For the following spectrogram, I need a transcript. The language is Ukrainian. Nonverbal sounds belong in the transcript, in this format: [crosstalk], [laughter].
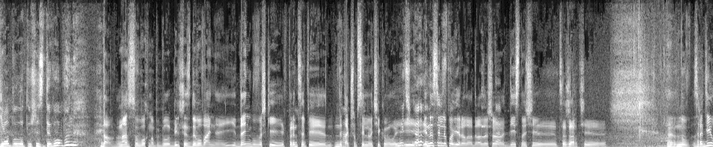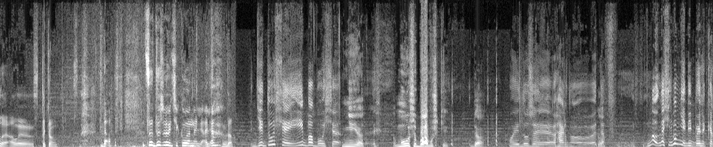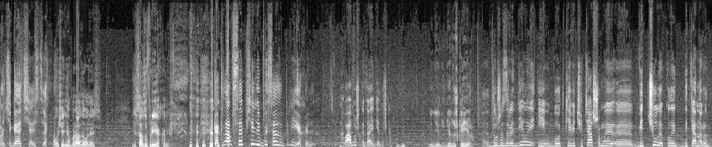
Я була дуже здивована. Да, у нас обох, мабуть, було більше здивування, і день був важкий, і в принципі не Так. так, щоб сильно очікували. Ми і, чекали і не просто. сильно повірили одразу, що Так. дійсно, чи це жарт, чи. е, Ну, зраділи, але з таким. Да. Це дуже очікувана ляля. Да. Дідуся і бабуся. Нет, муж и бабушки. Да. Ой, дуже гарно. Хто? Это, ну, на седьмом небе были, короче говоря, от счастья. Очень обрадовались и сразу приехали. Как нам сообщили, мы сразу приехали. Бабушка, да, і дідушка. Не дідусь, дідушка я. Е, Дуже зраділи, і було таке відчуття, що ми е, відчули, коли дитя народ...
